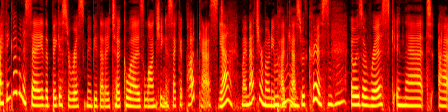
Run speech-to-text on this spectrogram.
I think I'm going to say the biggest risk maybe that I took was launching a second podcast. Yeah. My matrimony Mhm. podcast with Chris. Mm-hmm. It was a risk in that uh,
